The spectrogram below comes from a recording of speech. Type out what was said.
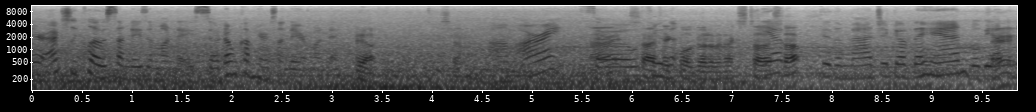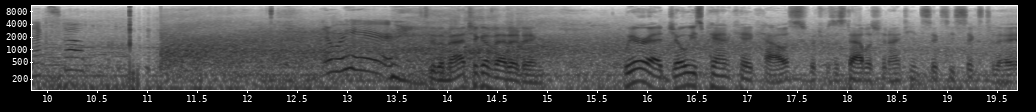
they're actually closed Sundays and Mondays, so don't come here Sunday or Monday. Yeah. So, Um, all right. So, Alright, so I think the- we'll go to the next uh, yep, stop. through the magic of the hand, we'll be at Alright. the next stop. And we're here. Through the magic of editing. We are at Joey's Pancake House, which was established in 1966 today,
